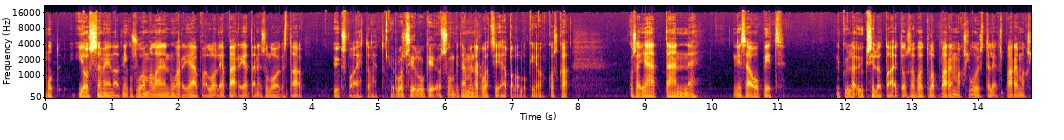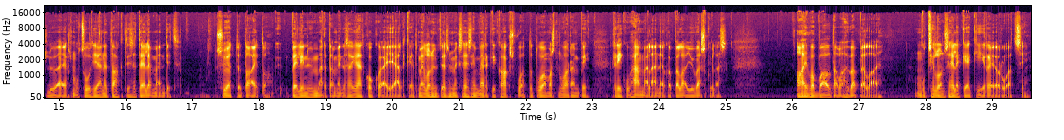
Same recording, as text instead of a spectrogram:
Mutta jos sä meinaat niin kuin suomalainen nuori jääpalloilija pärjätä, niin sulla on oikeastaan yksi vaihtoehto. Ruotsin lukio. Sun pitää mennä Ruotsin jääpallolukioon, koska kun sä jäät tänne, niin sä opit niin kyllä yksilötaitoa. Sä voit tulla paremmaksi luistelijaksi, paremmaksi lyöjäksi, mutta sulta jää ne taktiset elementit syöttötaito, pelin ymmärtäminen, sä jäät koko ajan jälkeen. Et meillä on nyt esimerkiksi esimerkki kaksi vuotta Tuomas nuorempi Riku Hämäläinen, joka pelaa Jyväskylässä. Aivan valtava hyvä pelaaja, mutta sillä on selkeä kiire jo Ruotsiin,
